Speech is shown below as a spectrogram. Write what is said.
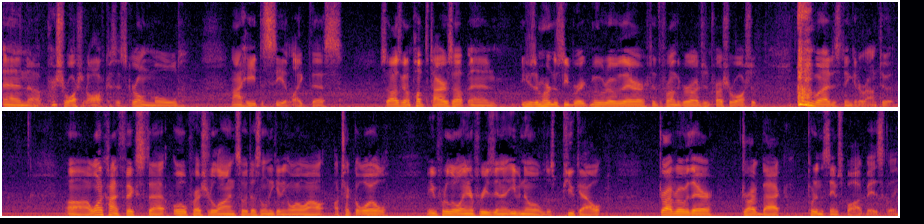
and uh, pressure wash it off because it's growing mold. I hate to see it like this. So I was gonna pump the tires up and use emergency brake, move it over there to the front of the garage and pressure wash it, but I just didn't get around to it. Uh, I want to kind of fix that oil pressure line so it doesn't leak any oil out. I'll check the oil, maybe put a little antifreeze in it, even though it'll just puke out. Drive it over there, drive back, put it in the same spot basically,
